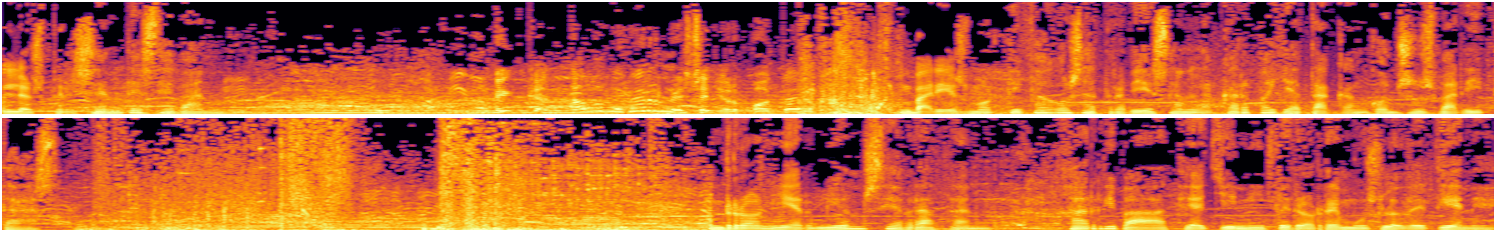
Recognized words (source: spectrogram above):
Los presentes se van. Encantado de verle, señor Potter. Varios mortífagos atraviesan la carpa y atacan con sus varitas. Ron y Hermione se abrazan. Harry va hacia Ginny, pero Remus lo detiene.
